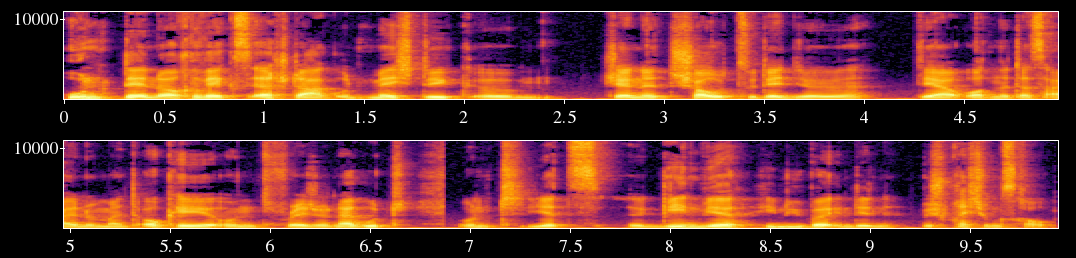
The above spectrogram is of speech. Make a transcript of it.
und dennoch wächst er stark und mächtig. Ähm, Janet schaut zu Daniel, der ordnet das ein und meint, okay, und Fraser, na gut. Und jetzt äh, gehen wir hinüber in den Besprechungsraum.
